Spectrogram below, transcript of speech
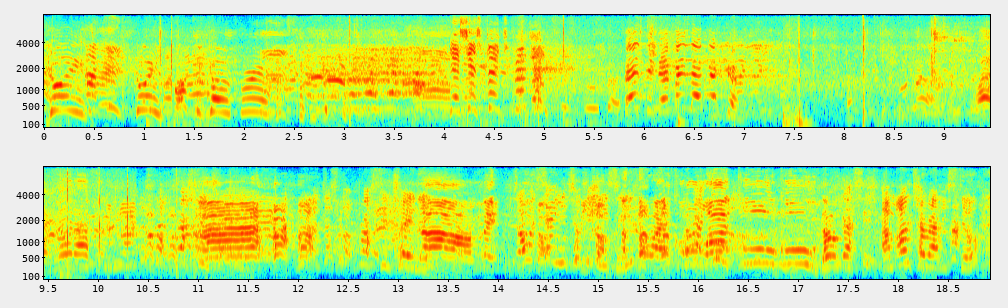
Scotty! Scotty, fucking go through! Yes, yes, Benji, Benji! Benji, they're been that Beckham. Hey, know what happened? I just training. Ah, mate. Don't say you took it easy. Alright, cool, alright, cool, cool. Don't gas it. I'm on to rally still.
